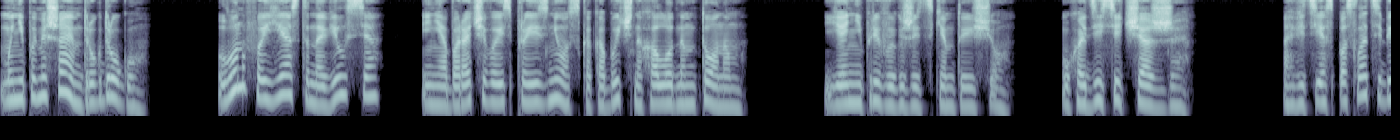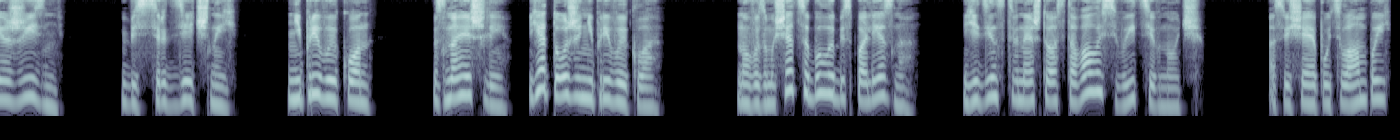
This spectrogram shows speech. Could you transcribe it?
Мы не помешаем друг другу». Лун Фэйе остановился и, не оборачиваясь, произнес, как обычно, холодным тоном. Я не привык жить с кем-то еще. Уходи сейчас же. А ведь я спасла тебе жизнь, бессердечный. Не привык он. Знаешь ли, я тоже не привыкла. Но возмущаться было бесполезно. Единственное, что оставалось, выйти в ночь. Освещая путь лампой,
